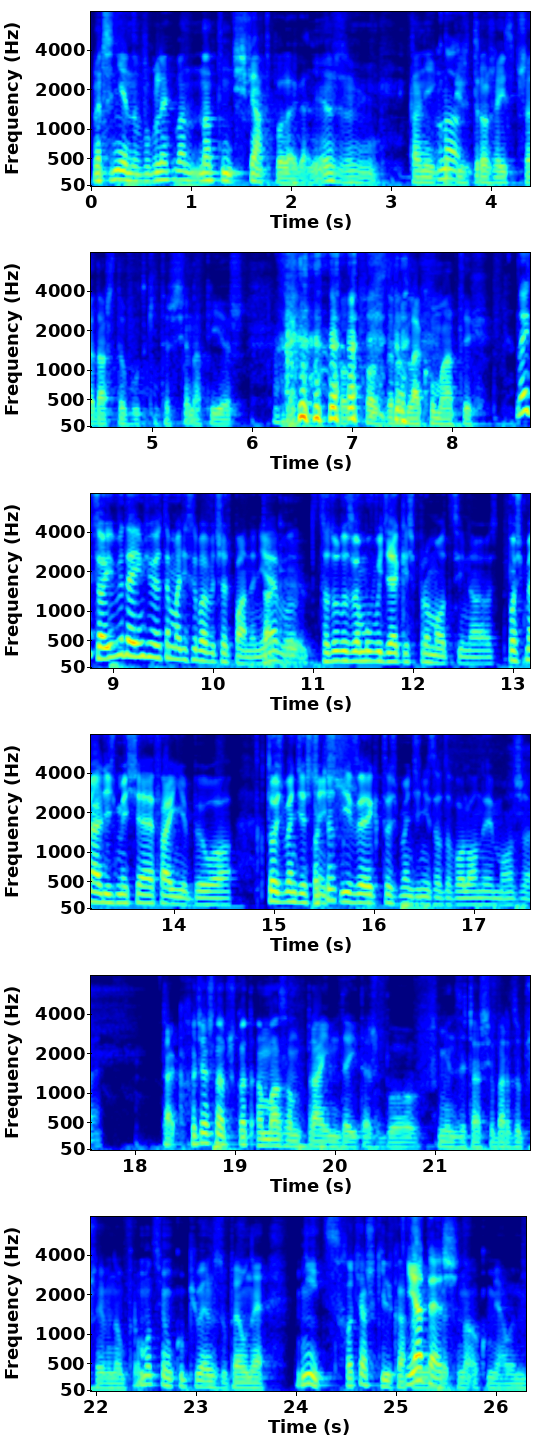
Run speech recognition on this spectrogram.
Znaczy nie, no w ogóle chyba na tym świat polega, nie? Że taniej no. kupisz, no. drożej sprzedasz, to wódki też się napijesz. Po, pozdro dla kumatych. No i co? I wydaje mi się, że temat jest chyba wyczerpany, nie? Tak. Bo co tu dużo mówić o jakiejś promocji, no. Pośmialiśmy się, fajnie było. Ktoś będzie szczęśliwy, Chociaż... ktoś będzie niezadowolony, może. Tak, chociaż na przykład Amazon Prime Day też było w międzyczasie bardzo przyjemną promocją. Kupiłem zupełnie nic, chociaż kilka ja też. rzeczy na oku miałem.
